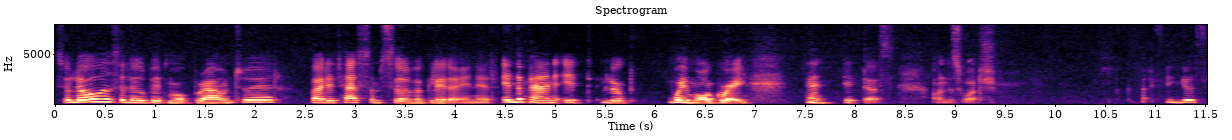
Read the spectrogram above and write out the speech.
So low is a little bit more brown to it, but it has some silver glitter in it. In the pan it looked way more grey than it does on the swatch. Look at my fingers.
